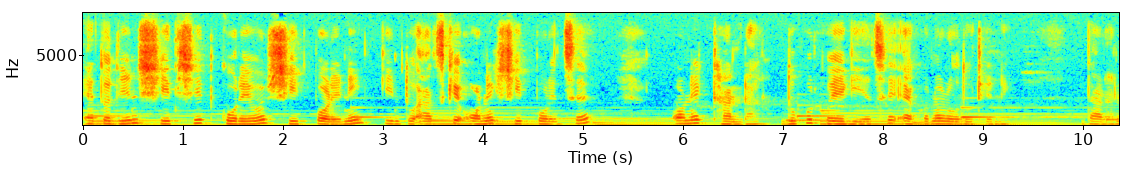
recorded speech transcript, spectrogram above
এতদিন শীত শীত করেও শীত পড়েনি, কিন্তু আজকে অনেক শীত পড়েছে, অনেক ঠান্ডা। দুপুর হয়ে গিয়েছে, এখনও রোদ ওঠেনি। দাঁড়ান,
